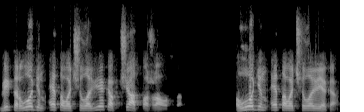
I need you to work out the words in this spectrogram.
Виктор, логин этого человека в чат, пожалуйста. Логин этого человека.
